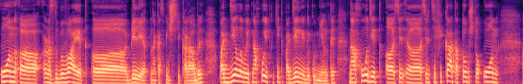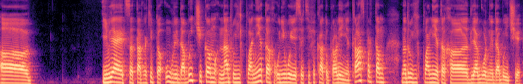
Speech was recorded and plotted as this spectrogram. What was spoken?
он э, раздобывает э, билет на космический корабль, подделывает, находит какие-то поддельные документы, находит сертификат о том, что он является там каким-то угледобытчиком на других планетах, у него есть сертификат управления транспортом на других планетах для горной добычи,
